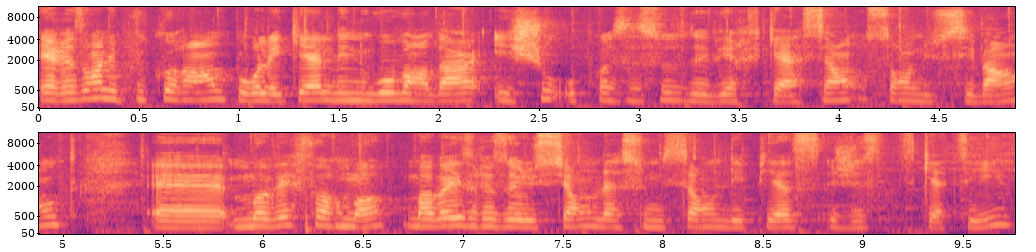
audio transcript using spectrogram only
Les raisons les plus courantes pour lesquelles les nouveaux vendeurs échouent au processus de vérification sont les suivantes. Euh, mauvais format, mauvaise résolution de la soumission des pièces justificatives,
